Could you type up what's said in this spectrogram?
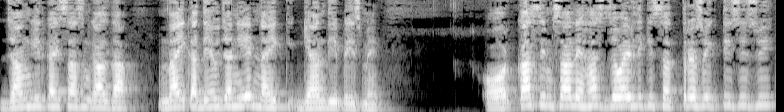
जहांगीर का ही शासनकाल था। नायिका देवजानी है नायिक ज्ञानदीप है इसमें। और कासिम शाह ने हस जवाहिर लिखी सत्रह सौ इकतीस ईस्वी।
